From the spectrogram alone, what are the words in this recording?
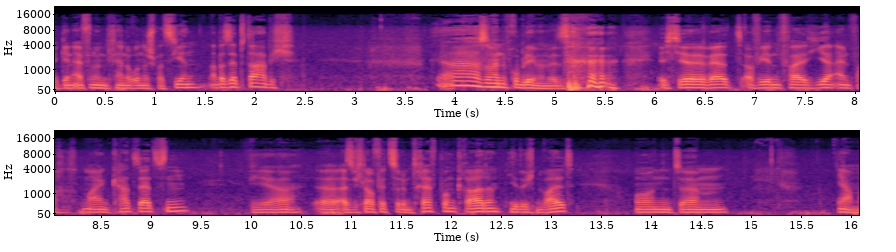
wir gehen einfach nur eine kleine Runde spazieren. Aber selbst da habe ich ja so meine Probleme mit. ich äh, werde auf jeden Fall hier einfach mal einen Cut setzen. Wir, äh, also ich laufe jetzt zu dem Treffpunkt gerade, hier durch den Wald. Und ähm, ja,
